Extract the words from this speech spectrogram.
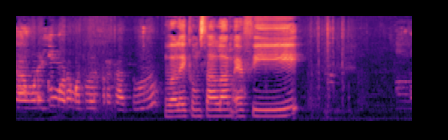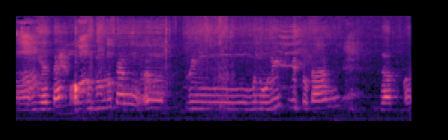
Assalamualaikum warahmatullahi wabarakatuh. Waalaikumsalam Evi. Uh, iya teh, waktu dulu kan uh, sering menulis gitu kan sejak e,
